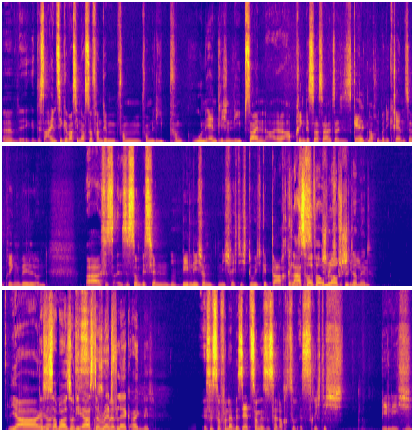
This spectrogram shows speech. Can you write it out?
äh, das Einzige, was ihn noch so von dem, vom, vom Lieb, vom unendlichen Liebsein äh, abbringt, ist, dass er halt so dieses Geld noch über die Grenze bringen will und ah, es, ist, es ist so ein bisschen billig und nicht richtig durchgedacht. Und Klaas es ist Häufer schlecht Umlauf spielt damit. Ja, Das ja, ist aber also die erste so Red der- Flag eigentlich. Es ist so von der Besetzung, es ist halt auch so, es ist richtig billig.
